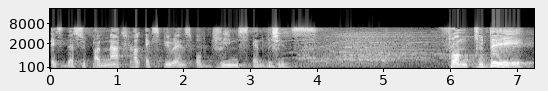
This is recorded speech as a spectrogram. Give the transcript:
is the supernatural experience of dreams and visions. From today,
